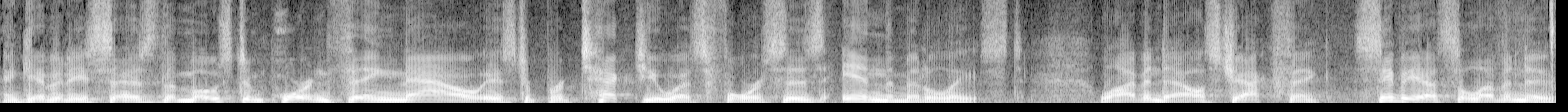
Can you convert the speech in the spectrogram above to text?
And Giboney says the most important thing now is to protect U.S. forces in the Middle East. Live in Dallas, Jack Fink, CBS 11 News.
